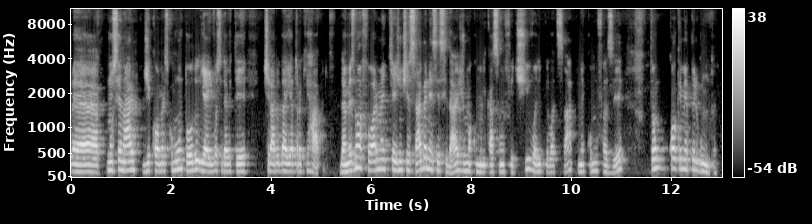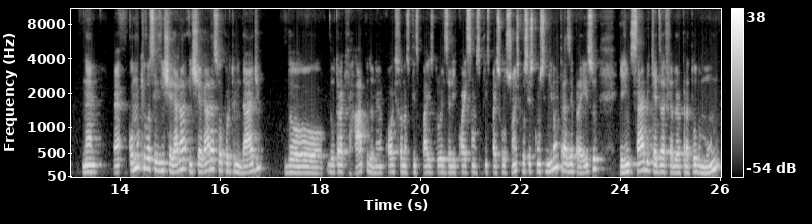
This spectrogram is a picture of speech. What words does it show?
é, no cenário de e-commerce como um todo, e aí você deve ter tirado daí a troque rápido. Da mesma forma que a gente sabe a necessidade de uma comunicação efetiva ali pelo WhatsApp, né? Como fazer. Então, qual que é a minha pergunta? Né? É, como que vocês enxergaram, enxergaram essa oportunidade do, do troque rápido, né? Quais foram as principais dores ali, quais são as principais soluções que vocês conseguiram trazer para isso? E a gente sabe que é desafiador para todo mundo.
